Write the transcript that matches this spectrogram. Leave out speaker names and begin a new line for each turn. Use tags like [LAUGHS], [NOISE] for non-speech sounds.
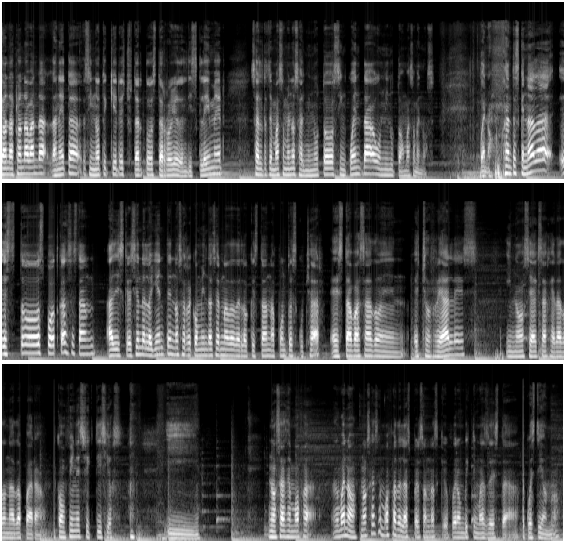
¿Qué onda, qué onda banda? La neta, si no te quieres chutar todo este rollo del disclaimer, sáltate más o menos al minuto 50 o un minuto más o menos. Bueno, antes que nada, estos podcasts están a discreción del oyente, no se recomienda hacer nada de lo que están a punto de escuchar. Está basado en hechos reales y no se ha exagerado nada para con fines ficticios. [LAUGHS] y no se hace mofa, bueno, no se hace mofa de las personas que fueron víctimas de esta cuestión, ¿no?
